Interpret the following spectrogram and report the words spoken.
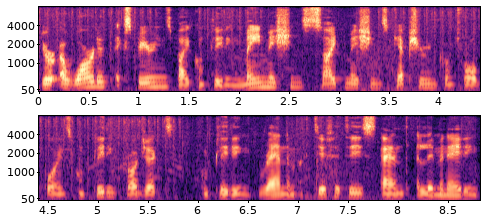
You're awarded experience by completing main missions, side missions, capturing control points, completing projects, completing random activities and eliminating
